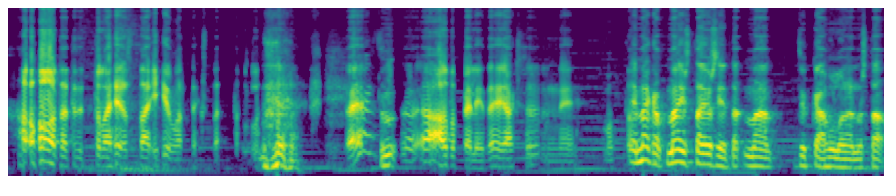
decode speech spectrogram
ootan, että nyt tulee jostain ilmatteeksi tai tulla. Ei, autopelit ei jaksa niin. Mutta En mä, mä just tajusin, että mä tykkään hulluna noista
